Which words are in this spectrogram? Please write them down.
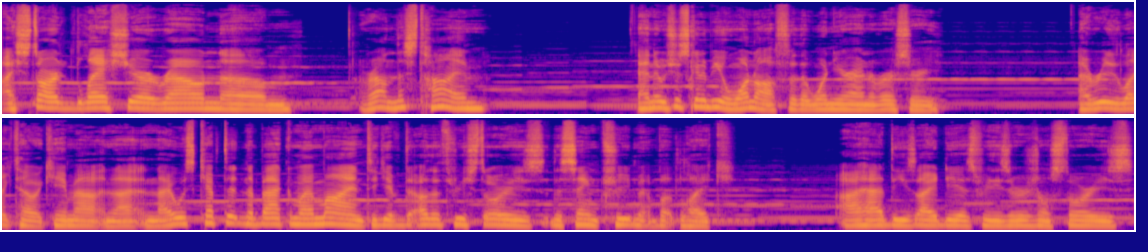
I started last year around um, around this time and it was just going to be a one-off for the one-year anniversary. I really liked how it came out, and I and I always kept it in the back of my mind to give the other three stories the same treatment. But like, I had these ideas for these original stories,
